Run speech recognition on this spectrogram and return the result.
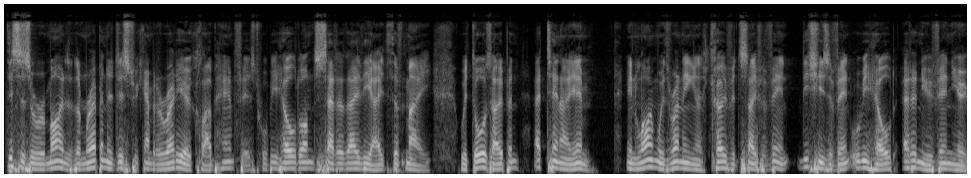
This is a reminder the Moorabbin District Amateur Radio Club Hamfest will be held on Saturday the 8th of May, with doors open at 10am. In line with running a COVID safe event, this year's event will be held at a new venue,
